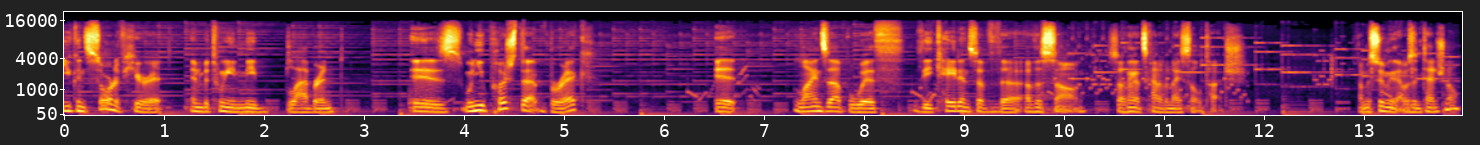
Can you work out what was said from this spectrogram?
you can sort of hear it in between me blabbering is when you push that brick it lines up with the cadence of the of the song. So I think that's kind of a nice little touch. I'm assuming that was intentional.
